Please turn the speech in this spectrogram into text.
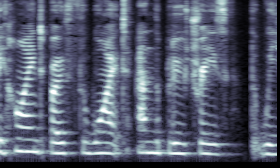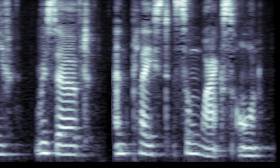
behind both the white and the blue trees that we've reserved and placed some wax on.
